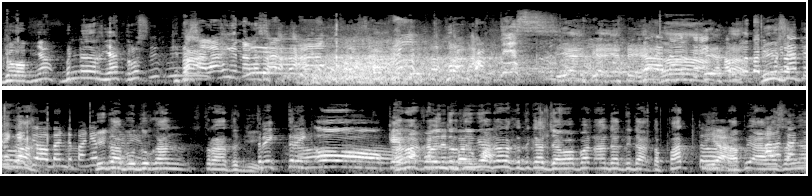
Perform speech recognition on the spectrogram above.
jawabnya bener ya, terus Kita salahin alasan. Ah, kurang praktis. Harusnya tadi di Kita triknya situlah jawaban depannya kita ya. butuhkan strategi. Trik-trik. Oh, oke, Karena poin tertinggi adalah ketika jawaban Anda tidak tepat, Iya. tapi alasannya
